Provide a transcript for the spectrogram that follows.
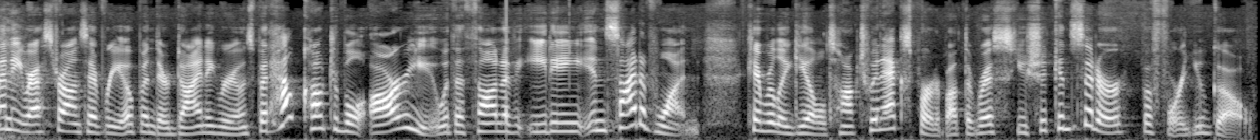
Many restaurants have reopened their dining rooms, but how comfortable are you with the thought of eating inside of one? Kimberly Gill talked to an expert about the risks you should consider before you go.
